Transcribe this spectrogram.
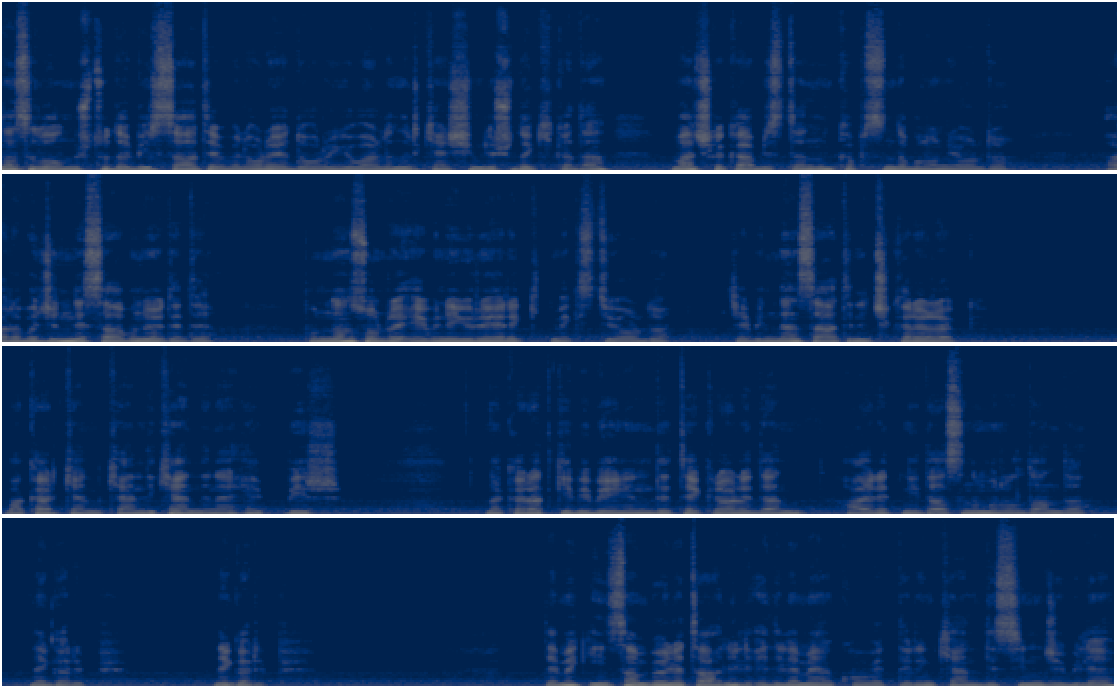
nasıl olmuştu da bir saat evvel oraya doğru yuvarlanırken şimdi şu dakikada Maçka kabristanının kapısında bulunuyordu. Arabacının hesabını ödedi. Bundan sonra evine yürüyerek gitmek istiyordu. Cebinden saatini çıkararak bakarken kendi kendine hep bir nakarat gibi beyninde tekrar eden hayret nidasını mırıldandı. Ne garip, ne garip. Demek insan böyle tahlil edilemeyen kuvvetlerin kendisince bile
